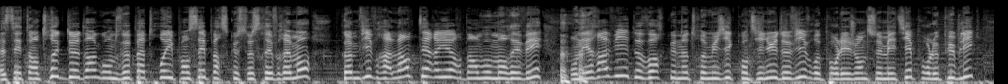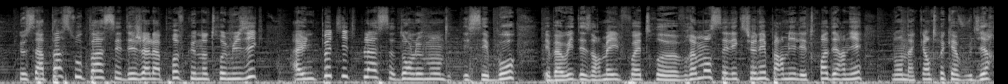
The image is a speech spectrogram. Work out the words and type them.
Euh, C'est un truc de dingue, on ne veut pas trop y penser parce que ce serait vraiment comme vivre à l'intérieur d'un moment rêvé. On est ravis de voir que notre musique continue de vivre pour les gens de ce métier, pour le public. Que ça passe ou pas, c'est déjà la preuve que notre musique a une petite place dans le monde et c'est beau. Et bah oui, désormais il faut être euh, vraiment sélectionné parmi les trois derniers. Nous on n'a qu'un truc à vous dire,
